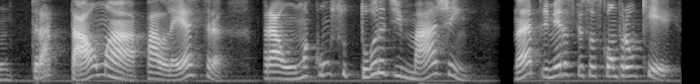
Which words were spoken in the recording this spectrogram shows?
Contratar uma palestra para uma consultora de imagem, né? Primeiro as pessoas compram o quê?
